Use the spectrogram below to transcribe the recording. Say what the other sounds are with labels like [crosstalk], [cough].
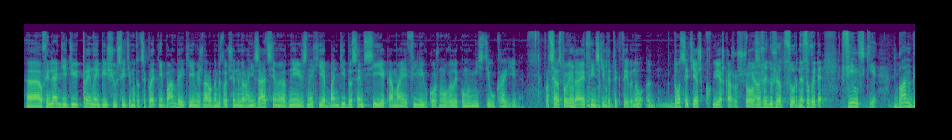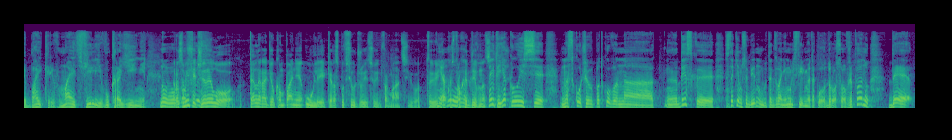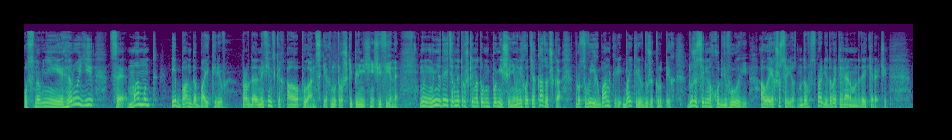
Е, У Фінляндії діють три найбільші у світі мотоциклетні банди, які є міжнародними злочинними організаціями. Однією з них є Бандідо Семсі, яка має філії в кожному великому місті України. Про це розповідають фінські детективи. Ну е, досить, я ж я ж кажу, що Воно щось дуже абсурдне. Слухайте, фінські банди байкерів мають філії в Україні. Ну розумієте, щось- джерело телерадіокомпанія Улі, яке розповсюджує цю інформацію. От Ні, якось ну, трохи дивно це. Знаєте, я колись е, наскочив випадково на е, диск е, з таким собі, ну так звані мультфільми такого дорослого вже плану, де основні герої це Мамонт і банда байкерів. Правда, не фінських, а опландських, ну трошки північніші фіни. Ну мені здається, вони трошки на тому помішані. Вони, хоча казочка про своїх банкерів, байкерів дуже крутих, дуже сильно ходить в голові. Але якщо серйозно, ну справді давайте глянемо на деякі речі.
